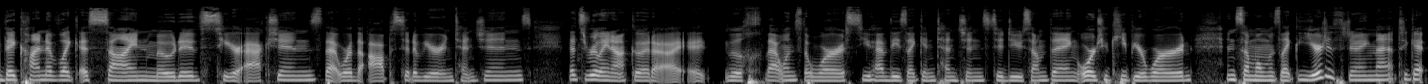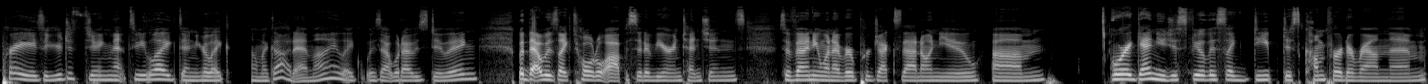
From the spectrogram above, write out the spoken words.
they kind of like assign motives to your actions that were the opposite of your intentions. That's really not good. I, I ugh, that one's the worst. You have these like intentions to do something or to keep your word, and someone was like, "You're just doing that to get praise, or you're just doing that to be liked," and you're like, "Oh my god, am I? Like, was that what I was doing?" But that was like total opposite of your intentions. So if anyone ever projects that on you, um, or again, you just feel this like deep discomfort around them,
